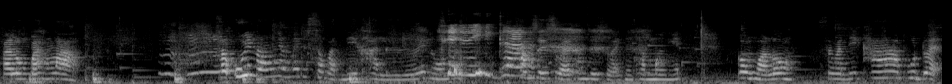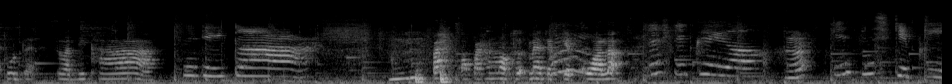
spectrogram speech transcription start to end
ไปลงไปข้างล่างแล้วอุ้ยน้องยังไม่ได้สวัสดีค่ะเลยน้องพี่ลีค่ะทำสวยๆทำสวยๆเนี่ยทำมืออย่างงี้ก้มหัวลง สวัสดีค่ะ พูดด้วยพูดด้วยสวัสดีค่ะพี่ลีค่ะไปออกไปข้างนอกเถอะแม่จะเก็บครัวละนี่สกิปปี้ฮะนี่สกิปปี้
